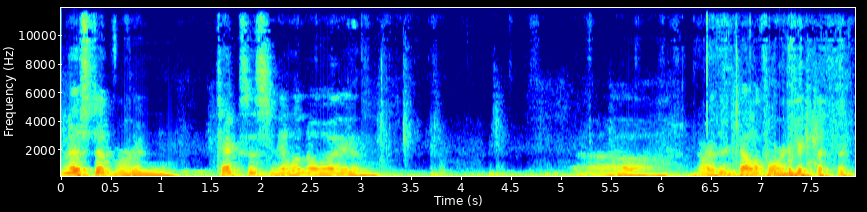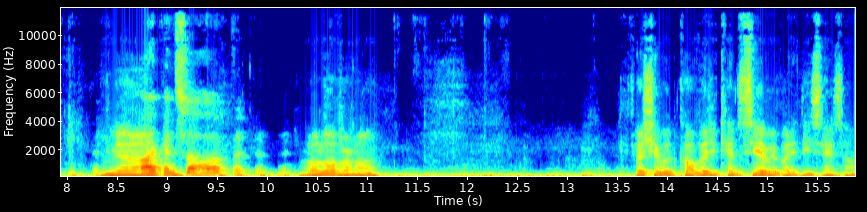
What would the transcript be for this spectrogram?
The rest of them are in Texas and Illinois and uh, Northern California, Yeah, Arkansas. all over, huh? Especially with COVID, you can't see everybody these days, huh?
